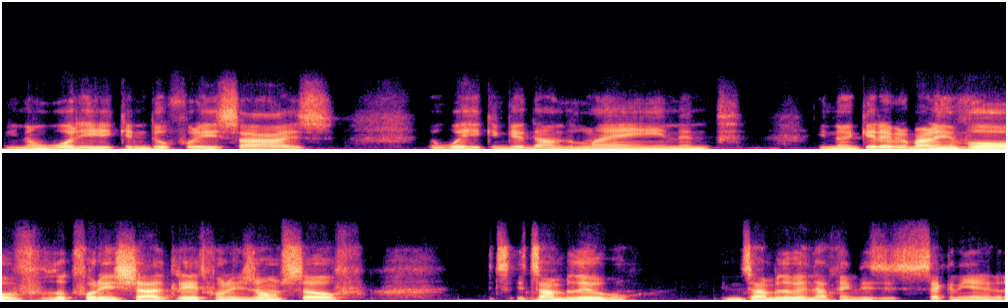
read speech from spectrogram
you know what he can do for his size, the way he can get down the lane, and you know get everybody involved, look for his shot, create for his own self. It's it's unbelievable it's unbelievable. And I think this is second year,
